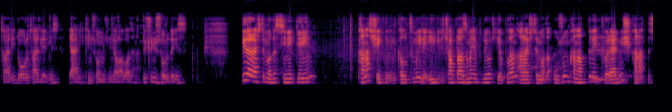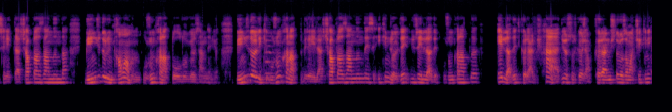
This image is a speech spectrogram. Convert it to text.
tarihi doğru tarihlerimiz. Yani ikinci sorumuzun cevabı Adana. Üçüncü sorudayız. Bir araştırmada sineklerin kanat şeklinin kalıtımı ile ilgili çaprazlama yapılıyor. Yapılan araştırmada uzun kanatlı ve körelmiş kanatlı sinekler çaprazlandığında birinci dölün tamamının uzun kanatlı olduğu gözlemleniyor. Birinci döldeki uzun kanatlı bireyler çaprazlandığında ise ikinci dölde 150 adet uzun kanatlı 50 adet körelmiş. He diyorsunuz ki hocam körelmişler o zaman çekinik,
